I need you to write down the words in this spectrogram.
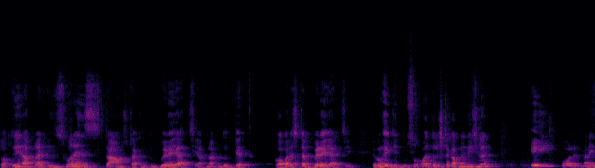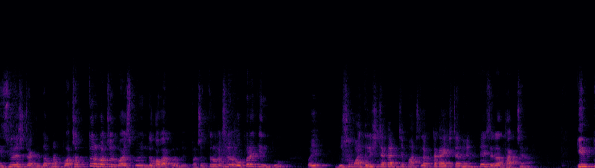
ততদিন আপনার ইন্স্যুরেন্স টার্মসটা কিন্তু বেড়ে যাচ্ছে, আপনার কিন্তু ডেথ কভারেজটা বেড়ে যাচ্ছে। এবং এই যে দুশো পঁয়তাল্লিশ টাকা আপনি দিয়েছিলেন, এই মানে ইন্স্যুরেন্সটা কিন্তু আপনার পঁচাত্তর বছর বয়স পর্যন্ত কভার করবে। পঁচাত্তর বছরের ওপরে কিন্তু ওই দুশো পঁয়তাল্লিশ টাকার যে পাঁচ লাখ টাকা এক্সট্রা বেনিফিটটা সেটা থাকছে না। কিন্তু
